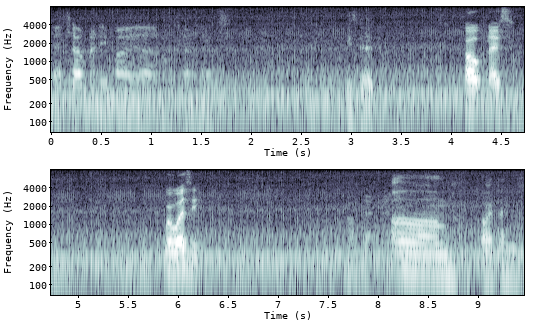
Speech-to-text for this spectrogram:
That's how many my uh, hometown has. He's dead. Oh, nice. Where was he? Um, oh, I thought he was.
